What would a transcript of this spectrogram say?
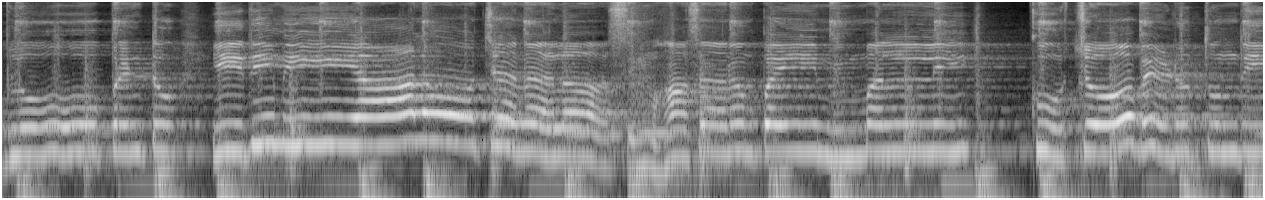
బ్లూ ప్రింట్. ఇది మీ ఆలోచనల. సింహాసనంపై మిమ్మల్ని కూర్చోబెడుతుంది.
